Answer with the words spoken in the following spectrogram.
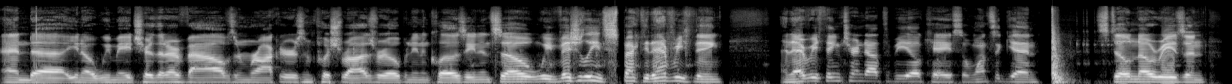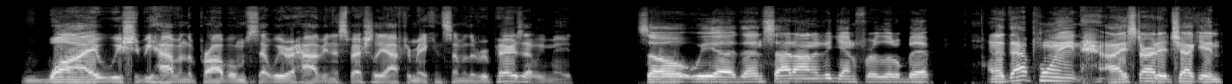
and uh, you know we made sure that our valves and rockers and push rods were opening and closing, and so we visually inspected everything, and everything turned out to be okay. So once again, still no reason why we should be having the problems that we were having, especially after making some of the repairs that we made. So we uh, then sat on it again for a little bit. And at that point, I started checking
